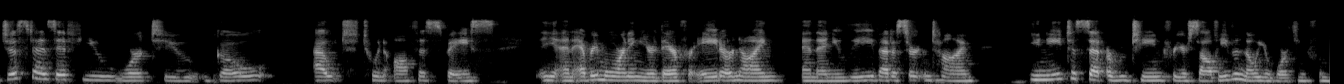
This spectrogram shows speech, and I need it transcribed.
just as if you were to go out to an office space and every morning you're there for eight or nine and then you leave at a certain time, you need to set a routine for yourself even though you're working from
